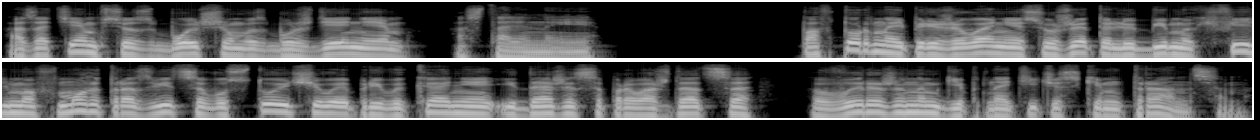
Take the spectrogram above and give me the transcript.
а затем все с большим возбуждением остальные. Повторное переживание сюжета любимых фильмов может развиться в устойчивое привыкание и даже сопровождаться выраженным гипнотическим трансом.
